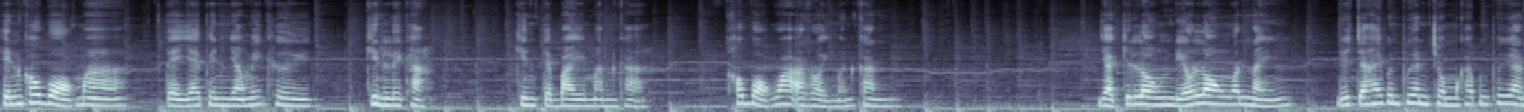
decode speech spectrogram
เห็นเขาบอกมา แต่ยายเพนยังไม่เคยกินเลยค่ะ กินแต่ใบมันค่ะ เขาบอกว่าอร่อยเหมือนกัน อยากจะลองเดี๋ยวลองวันไหน เดี๋ยวจะให้เพื่อนๆชมค่ะเพื่อน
